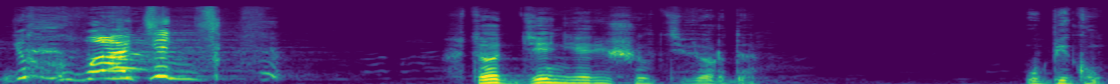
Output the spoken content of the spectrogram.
не хватит. В тот день я решил твердо. Убегу.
